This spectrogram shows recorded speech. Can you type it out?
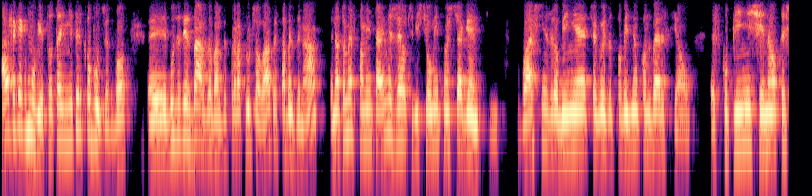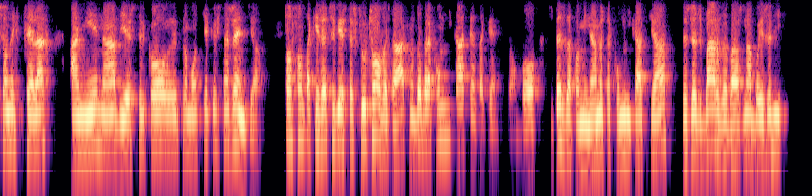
ale tak jak mówię, tutaj nie tylko budżet, bo y, budżet jest bardzo ważny, sprawa kluczowa, to jest ta benzyna. Natomiast pamiętajmy, że oczywiście umiejętności agencji, właśnie zrobienie czegoś z odpowiednią konwersją, skupienie się na określonych celach, a nie na, wiesz, tylko promocję jakiegoś narzędzia. To są takie rzeczy, wiesz, też kluczowe, tak? No dobra komunikacja z agencją, bo tu też zapominamy, że ta komunikacja to jest rzecz bardzo ważna, bo jeżeli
